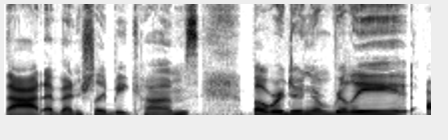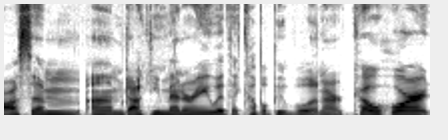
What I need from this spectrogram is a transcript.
that eventually becomes. But we're doing a really awesome um, documentary with a couple people in our cohort.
